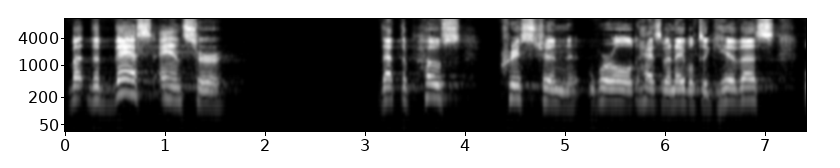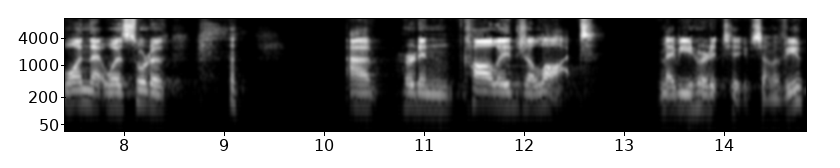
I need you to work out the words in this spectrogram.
But the best answer that the post Christian world has been able to give us, one that was sort of, I've heard in college a lot. Maybe you heard it too, some of you.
